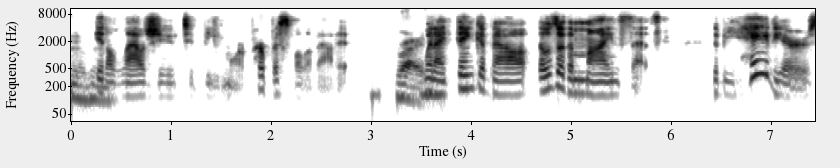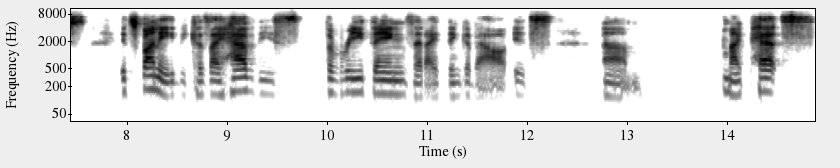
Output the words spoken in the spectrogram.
mm-hmm. it allows you to be more purposeful about it. Right. When I think about those are the mindsets, the behaviors. It's funny because I have these three things that I think about. It's um, my pets,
